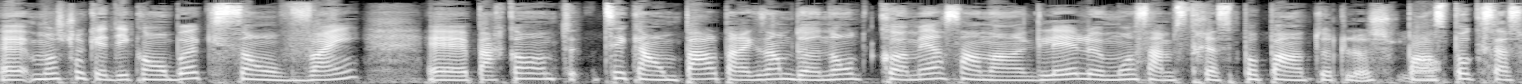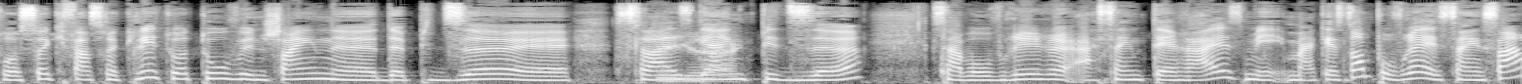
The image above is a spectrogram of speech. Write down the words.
moi, je trouve qu'il y a des combats qui sont vains. par contre, tu sais, quand on parle par exemple d'un nom de commerce en anglais, là, moi, ça me stresse pas pantoute. Là. Je pense pas que ça soit ça qui fasse reculer. Toi, tu ouvres une chaîne euh, de pizza, euh, Slice Gang Pizza. Ça va ouvrir euh, à Sainte-Thérèse. Mais ma question pour vrai est sincère.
